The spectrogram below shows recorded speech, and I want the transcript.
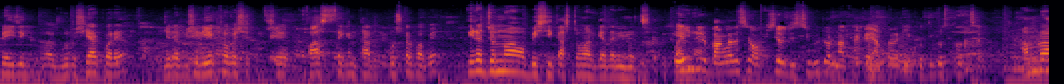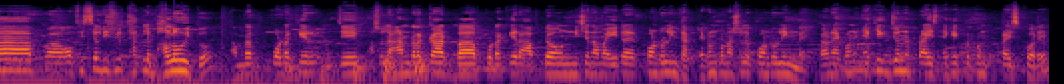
পেজে গ্রুপে শেয়ার করে যেটা বেশি রিয়েক্ট হবে সে- ফার্স্ট সেকেন্ড থার্ড পুরস্কার পাবে। এটার জন্য বেশি কাস্টমার গ্যাদারিং হচ্ছে। এমনির বাংলাদেশে অফিসিয়াল ডিস্ট্রিবিউটর না থাকায় আপনারা কি ক্ষতিগ্রস্ত হচ্ছেন? আমরা অফিসিয়াল ডিস্ট্রিবিউট থাকলে ভালো হইতো। আমরা প্রোডাক্টের যে আসলে আন্ডার কাট বা প্রোডাক্টের আপ ডাউন নিচে নামা এটা কন্ট্রোলিং থাকে। এখন কোনো আসলে কন্ট্রোলিং নাই। কারণ এখন এক একজনের প্রাইস এক এক রকম প্রাইস করে।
